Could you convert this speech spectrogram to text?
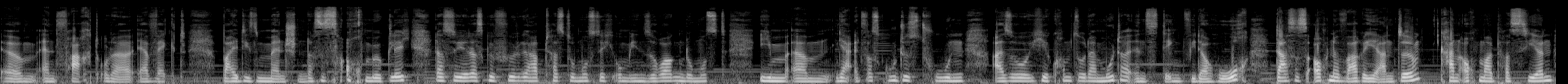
ähm, entfacht oder erweckt bei diesem Menschen. Das ist auch möglich, dass du hier das Gefühl gehabt hast, du musst dich um ihn sorgen, du musst ihm ähm, ja etwas Gutes tun. Also hier kommt so dein Mutterinstinkt wieder hoch. Das ist auch eine Variante, kann auch mal passieren,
